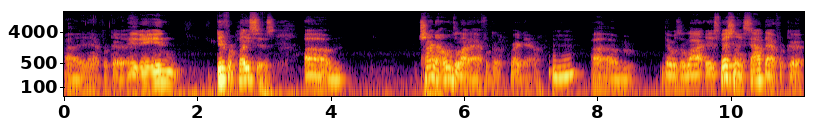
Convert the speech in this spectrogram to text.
uh, in Africa, in, in different places. Um, China owns a lot of Africa right now. Um, there was a lot, especially in South Africa.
